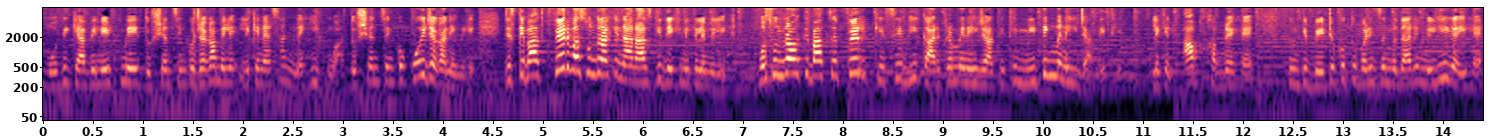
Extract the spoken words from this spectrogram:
मोदी कैबिनेट में दुष्यंत सिंह को जगह मिले, लेकिन ऐसा नहीं हुआ। दुष्यंत सिंह को कोई जगह नहीं मिली, जिसके बाद फिर वसुंधरा की नाराज़गी देखने के लिए मिली। वसुंधरा उसके बाद से फिर किसी भी कार्यक्रम में नहीं जाती थी, मीटिंग में नहीं जाती थी। लेकिन अब खबरें हैं कि उनके बेटे को तो बड़ी ज़िम्मेदारी मिल ही गई है,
